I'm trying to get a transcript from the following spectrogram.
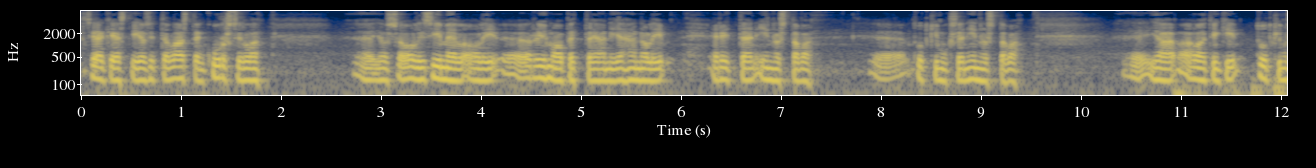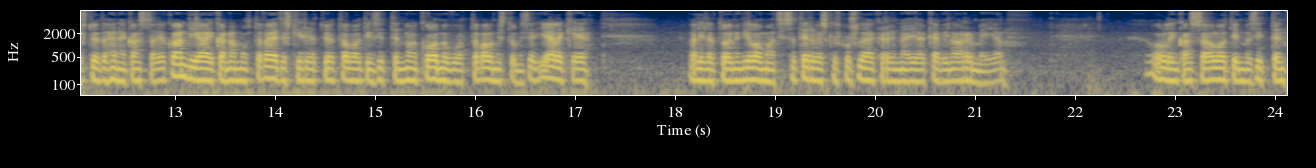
selkeästi jo sitten lasten kurssilla – jossa oli Simel oli ryhmäopettajani niin ja hän oli erittäin innostava, tutkimuksen innostava. Ja aloitinkin tutkimustyötä hänen kanssaan jo kandiaikana, mutta väitöskirjatyötä aloitin sitten noin kolme vuotta valmistumisen jälkeen. Välillä toimin Ilomaatsissa terveyskeskuslääkärinä ja kävin armeijan. Ollin kanssa aloitimme sitten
